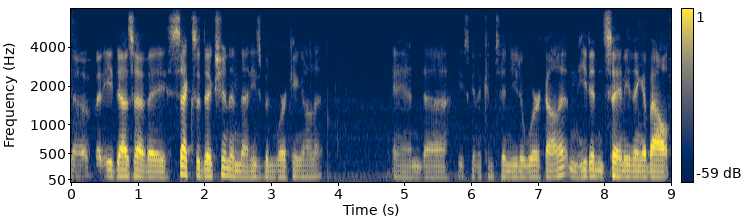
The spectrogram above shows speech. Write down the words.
No, but he does have a sex addiction, and that he's been working on it, and uh, he's going to continue to work on it. And he didn't say anything about,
